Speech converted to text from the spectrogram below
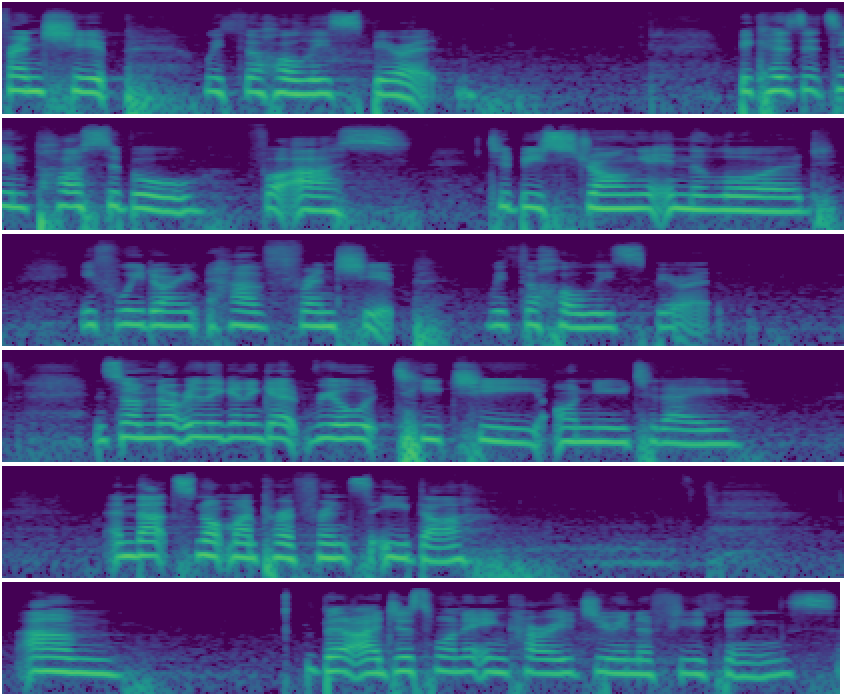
friendship with the Holy Spirit. Because it's impossible for us to be strong in the Lord if we don't have friendship with the Holy Spirit. And so I'm not really going to get real teachy on you today. And that's not my preference either. Um, but I just want to encourage you in a few things.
